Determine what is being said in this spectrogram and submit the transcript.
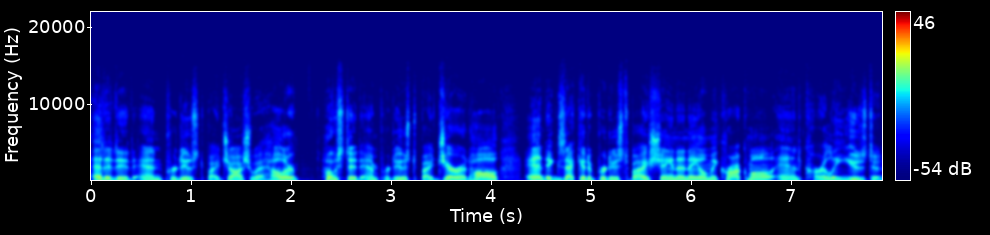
edited and produced by Joshua Heller, hosted and produced by Jared Hall, and executive produced by Shana Naomi Krochmal and Carly Usden.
